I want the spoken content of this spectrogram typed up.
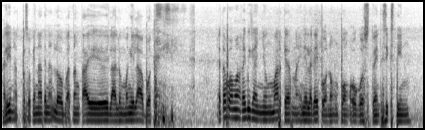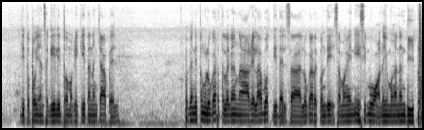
Halina at pasukin natin ang loob at nang tayo lalong mangilabot. Ito po mga kaibigan, yung marker na inilagay po noong pong August 2016 dito po yan sa gilid po makikita ng chapel. Pag ganitong lugar talagang nakakilabot di dahil sa lugar kundi sa mga iniisip mo ano yung mga nandito.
